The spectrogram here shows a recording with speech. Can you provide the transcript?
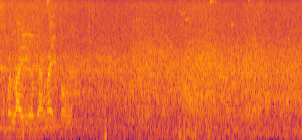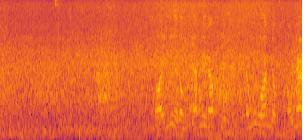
เอามาไล่เอายางไล่เขาลอยมือต้องแข็งเลยครับเก็บแต่มืออ่อนกับเขาหน้า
